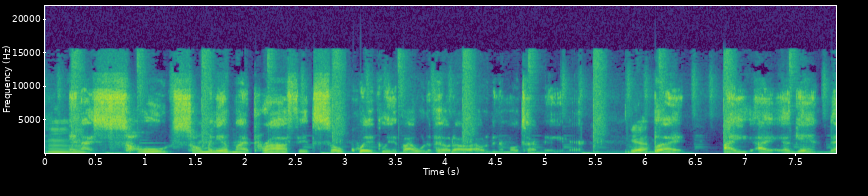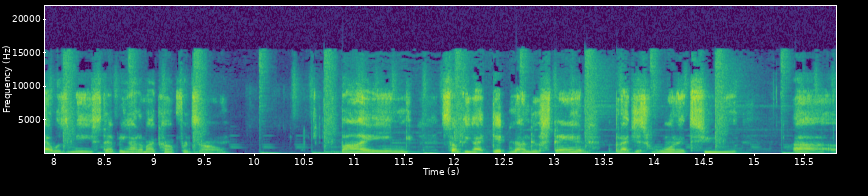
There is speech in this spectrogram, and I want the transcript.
Mhm. and I sold so many of my profits so quickly. If I would have held out, I would have been a multimillionaire. yeah But I, I again, that was me stepping out of my comfort zone, buying something I didn't understand, but I just wanted to uh,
